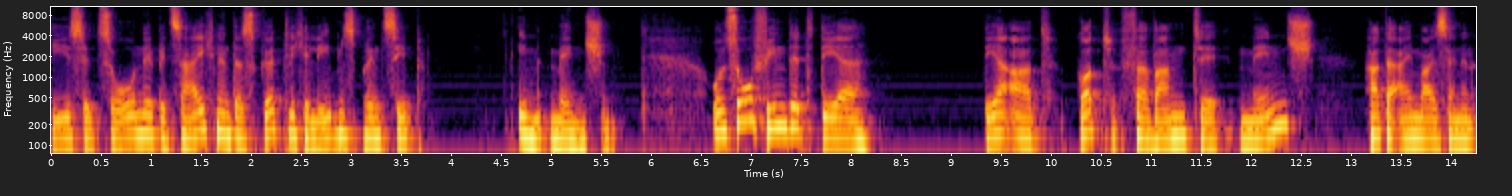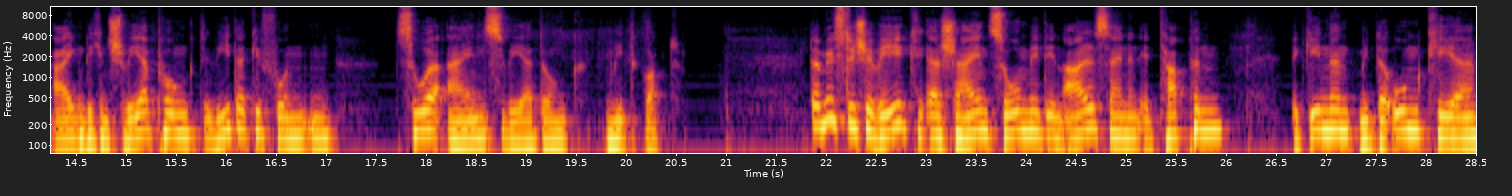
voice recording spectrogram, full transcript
diese Zone, bezeichnen das göttliche Lebensprinzip im Menschen. Und so findet der derart gottverwandte Mensch, hat er einmal seinen eigentlichen Schwerpunkt wiedergefunden zur Einswerdung mit Gott. Der mystische Weg erscheint somit in all seinen Etappen, beginnend mit der Umkehr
